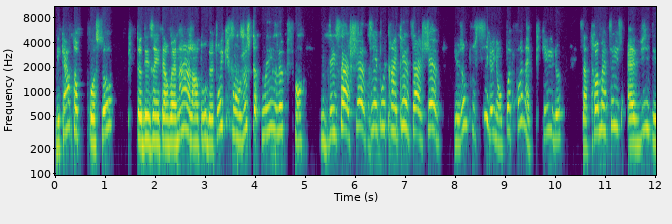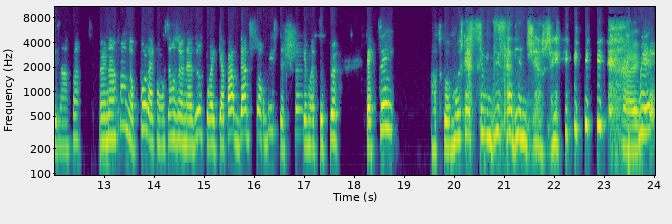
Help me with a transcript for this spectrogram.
Mais quand tu n'as pas ça, puis tu as des intervenants alentour de toi qui font juste te tenir, là, puis ils disent ça achève, tiens-toi tranquille, ça achève. Les autres aussi, là, ils n'ont pas de fun à piquer. Là. Ça traumatise à vie des enfants. Un enfant n'a pas la conscience d'un adulte pour être capable d'absorber ce choc émotif-là. Fait que, tu sais, en tout cas, moi, ce que tu me dis, ça vient me chercher. Mais,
